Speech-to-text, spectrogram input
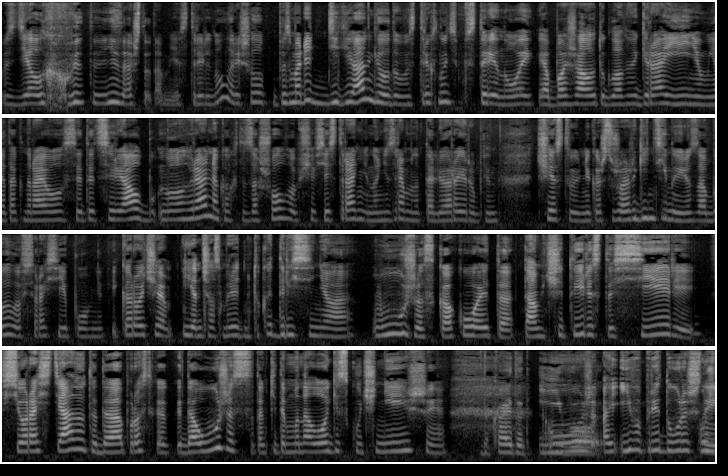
сделала какую-то, не знаю, что там мне стрельнуло, решила посмотреть «Дикий ангел», думаю, стряхнуть стариной. Я обожала эту главную героиню, мне так нравился этот сериал. Ну, он реально как-то зашел вообще всей стране, но не зря мы Наталью Арейро, блин, чествую. Мне кажется, уже Аргентина ее забыла, все Россия помнит. И, короче, я начала смотреть, ну, такая дресня, ужас какой-то. Там 400 серий, все растянуто, да, просто как до ужаса, там какие-то монологи скучнейшие. Такая этот Иво. Ужас. А Ива придурочный.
